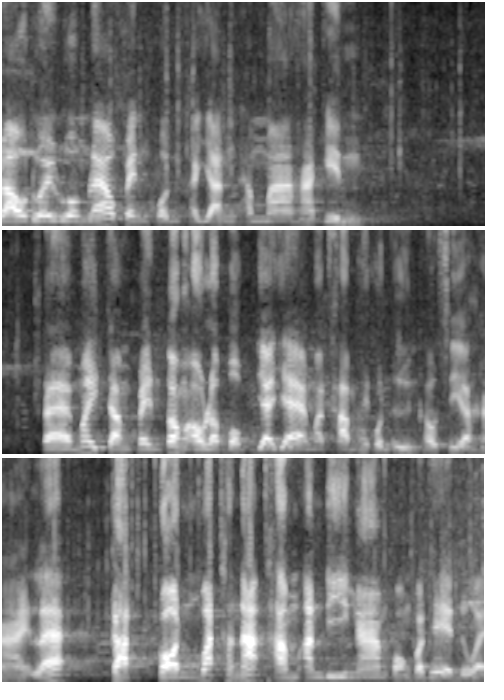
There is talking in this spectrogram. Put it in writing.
เราโดยรวมแล้วเป็นคนขยันทำมาหากิน แต่ไม่จำเป็นต้องเอาระบบแย่ๆ มาทำให้คนอื่นเขาเสียหาย และกัดก่อนวัฒนธรรมอันดีงามของประเทศด้วย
